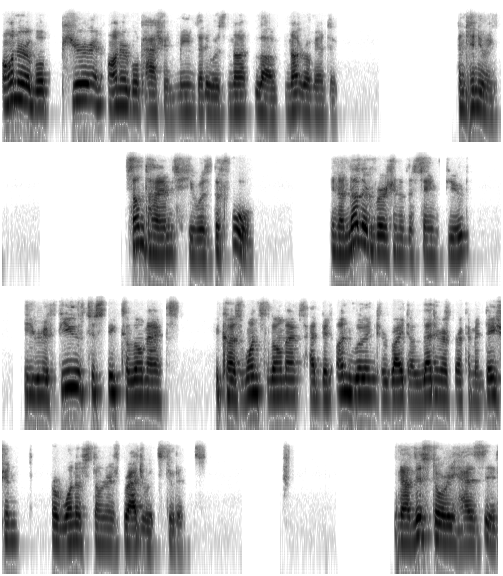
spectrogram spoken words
honorable, pure and honorable passion means that it was not love, not romantic. Continuing. Sometimes he was the fool. In another version of the same feud, he refused to speak to Lomax because once Lomax had been unwilling to write a letter of recommendation for one of Stoner's graduate students. Now, this story has it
